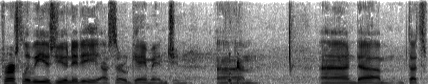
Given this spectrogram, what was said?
firstly, we use Unity as our game engine. Um, okay and um, that's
